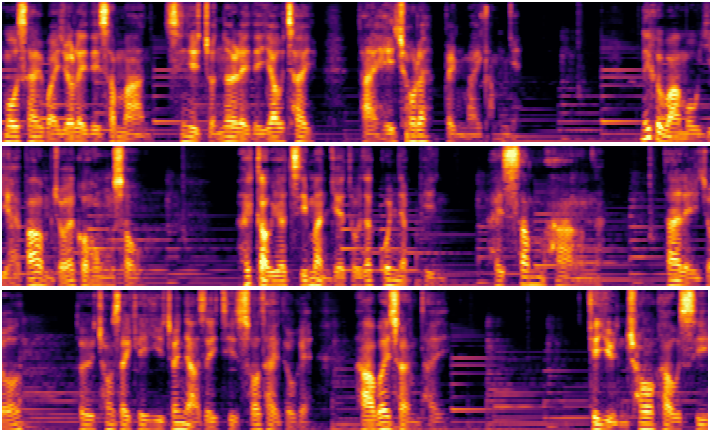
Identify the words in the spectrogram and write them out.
摩西为咗你哋心眼，先至准许你哋休妻，但系起初咧，并唔系咁嘅。呢句話無疑係包含咗一個控訴，喺舊約子民嘅道德觀入邊係深硬，帶嚟咗對創世纪二章廿四節所提到嘅夏威上帝嘅原初構思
